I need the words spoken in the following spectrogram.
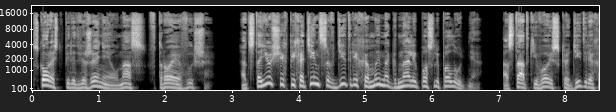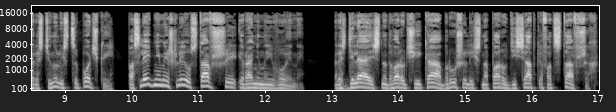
скорость передвижения у нас втрое выше. Отстающих пехотинцев Дитриха мы нагнали после полудня. Остатки войска Дитриха растянулись цепочкой, последними шли уставшие и раненые воины. Разделяясь на два ручейка, обрушились на пару десятков отставших.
